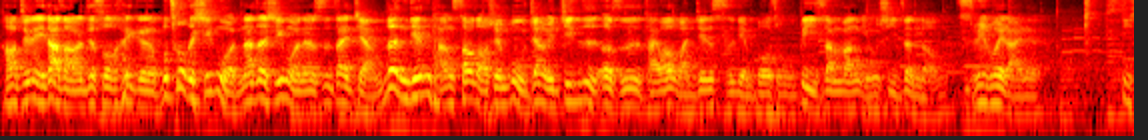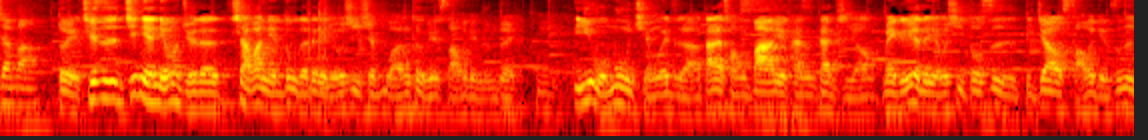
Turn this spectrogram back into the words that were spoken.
好，今天一大早呢就收到一个不错的新闻。那这新闻呢是在讲任天堂稍早宣布，将于今日二十日台湾晚间十点播出第三方游戏阵容，直面会来的。第三方，对，其实今年你有没有觉得下半年度的那个游戏宣布好像特别少一点，对不对？嗯，以我目前为止啊，大概从八月开始看起哦，每个月的游戏都是比较少一点，甚至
